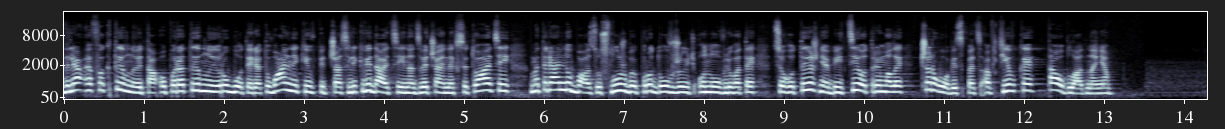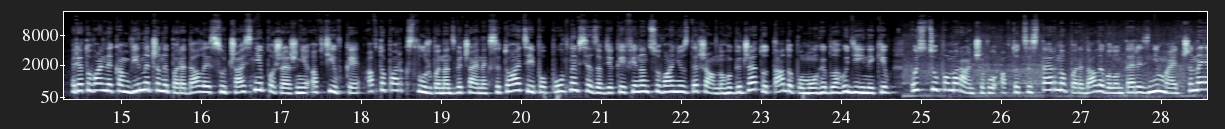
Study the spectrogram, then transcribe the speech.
Для ефективної та оперативної роботи рятувальників під час ліквідації надзвичайних ситуацій матеріальну базу служби продовжують оновлювати. Цього тижня бійці отримали чергові спецавтівки та обладнання. Рятувальникам Вінничини передали сучасні пожежні автівки. Автопарк служби надзвичайних ситуацій поповнився завдяки фінансуванню з державного бюджету та допомоги благодійників. Ось цю помаранчеву автоцистерну передали волонтери з Німеччини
